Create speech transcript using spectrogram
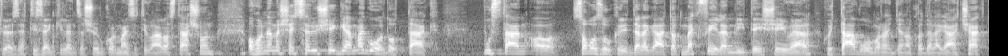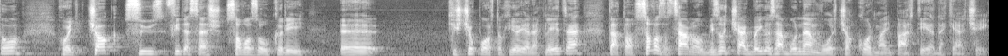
2019-es önkormányzati választáson, ahol nemes egyszerűséggel megoldották pusztán a szavazóköri delegáltak megfélemlítésével, hogy távol maradjanak a delegáltságtól, hogy csak szűz Fideszes szavazóköri kis csoportok jöjjenek létre, tehát a szavazatszámláló bizottságban igazából nem volt csak kormánypárti érdekeltség.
